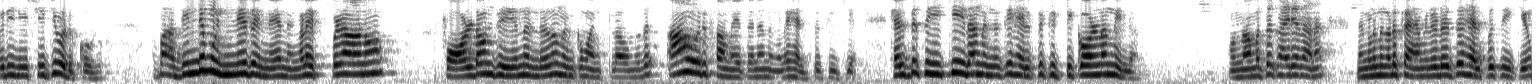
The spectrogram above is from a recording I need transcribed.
ഒരു ഇനീഷ്യേറ്റീവ് എടുക്കുള്ളൂ. അപ്പോൾ അതിന്റെ മുന്നേ തന്നെ നിങ്ങൾ എപ്പോഴാണോ ഫോൾ ഡൗൺ ചെയ്യുന്നുണ്ടെന്ന് നിങ്ങൾക്ക് മനസ്സിലാവുന്നത് ആ ഒരു സമയത്ത് തന്നെ നിങ്ങൾ ഹെൽപ്പ് സീക്ക് ചെയ്യുക ഹെൽപ്പ് സീക്ക് ചെയ്താൽ നിങ്ങൾക്ക് ഹെൽപ്പ് കിട്ടിക്കൊള്ളണം എന്നില്ല ഒന്നാമത്തെ കാര്യം അതാണ് നിങ്ങൾ നിങ്ങളുടെ ഫാമിലിയുടെ അടുത്ത് ഹെൽപ്പ് സീക്കും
